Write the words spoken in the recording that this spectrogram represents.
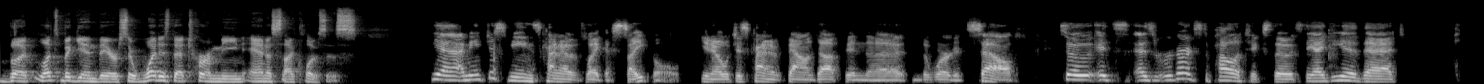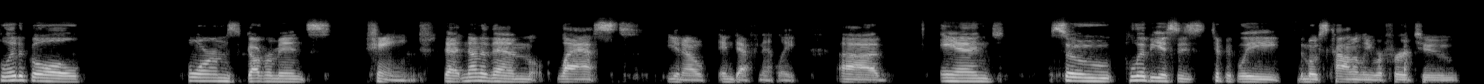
But let's begin there. So, what does that term mean, anacyclosis? Yeah, I mean, it just means kind of like a cycle, you know, which is kind of bound up in the the word itself. So it's as regards to politics, though, it's the idea that political forms, governments change, that none of them last, you know, indefinitely. Uh, and so Polybius is typically the most commonly referred to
